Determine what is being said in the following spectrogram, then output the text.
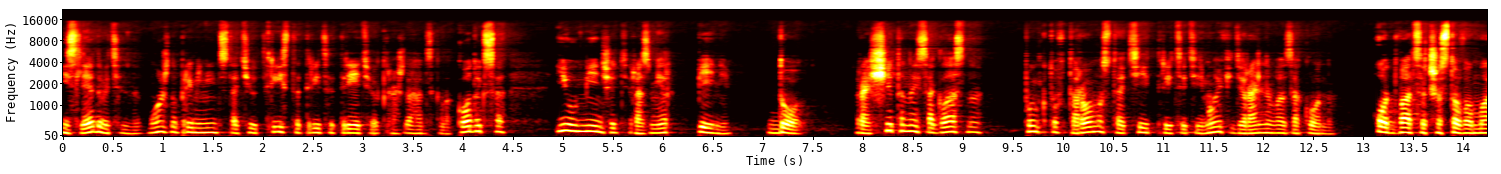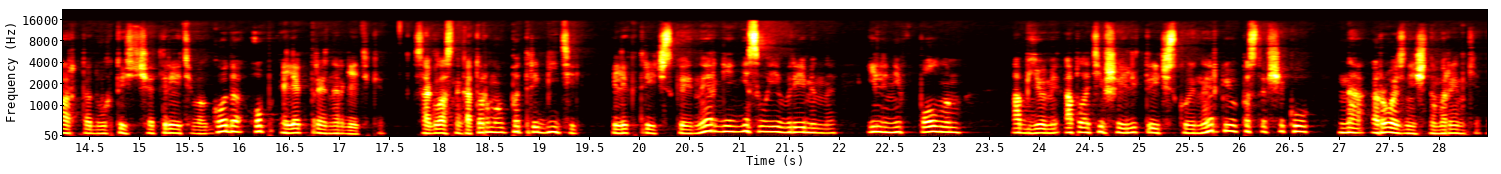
и, следовательно, можно применить статью 333 Гражданского кодекса и уменьшить размер пени до рассчитанной согласно пункту 2 статьи 37 Федерального закона от 26 марта 2003 года об электроэнергетике, согласно которому потребитель электрической энергии не своевременно или не в полном объеме оплативший электрическую энергию поставщику на розничном рынке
